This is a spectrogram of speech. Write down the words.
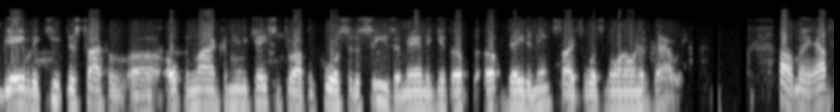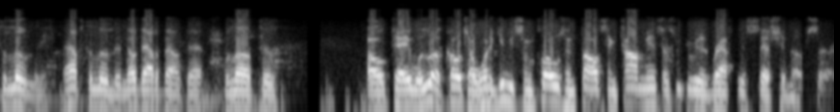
be able to keep this type of uh, open line communication throughout the course of the season, man, to get up update and insights of what's going on at Valley. Oh man, absolutely, absolutely, no doubt about that. We love to. Okay, well, look, Coach, I want to give you some closing thoughts and comments as we can really wrap this session up, sir.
